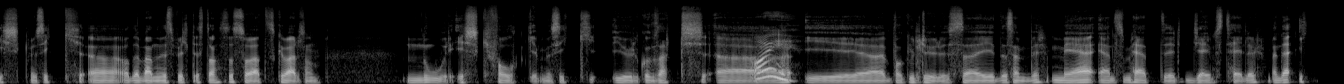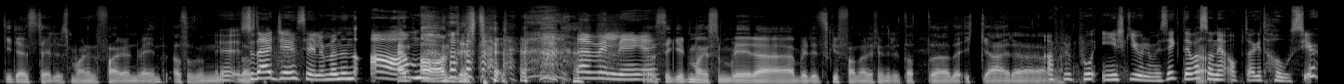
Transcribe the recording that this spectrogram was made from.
irsk musikk eh, og det bandet vi spilte i stad, så så jeg at det skulle være sånn nordirsk folkemusikk-julekonsert eh, på Kulturhuset i desember med en som heter James Taylor. Men det er ikke James Taylor som har den Fire and Rain. Altså sånn, Eh, så det er James Taylor, men en annen! en annen James Taylor. det er veldig Det er sikkert mange som blir, uh, blir litt skuffa når de finner ut at det ikke er Apropos irsk julemusikk, det var sånn jeg oppdaget Hosier.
